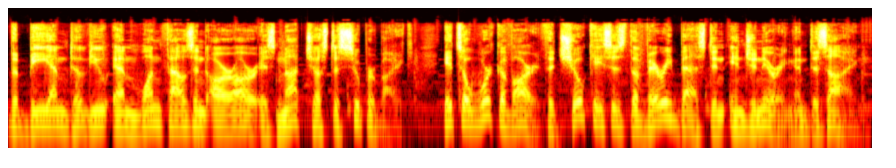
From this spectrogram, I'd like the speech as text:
The BMW M1000RR is not just a superbike, it's a work of art that showcases the very best in engineering and design.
